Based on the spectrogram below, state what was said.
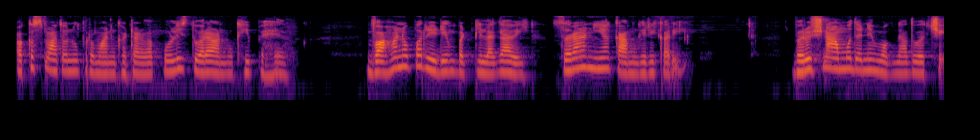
અકસ્માતોનું પ્રમાણ ઘટાડવા પોલીસ દ્વારા અનોખી પહેલ. વાહનો પર રેડિયમ પટ્ટી લગાવી સરાહનીય કામગીરી કરી. ભરૂચના આમોદ અને મગનાદ વચ્ચે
